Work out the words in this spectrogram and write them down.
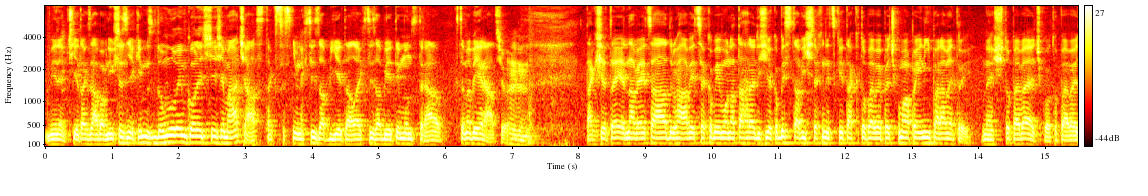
mi nepřijde tak zábavný. Už se s někým domluvím konečně, že má čas, tak se s ním nechci zabíjet, ale chci zabíjet ty monstra, chceme vyhrát, jo. Mm-hmm. Takže to je jedna věc a druhá věc, jakoby ona ta hra, když jakoby stavíš technicky, tak to PvP má úplně jiný parametry než to PvE. To PvE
